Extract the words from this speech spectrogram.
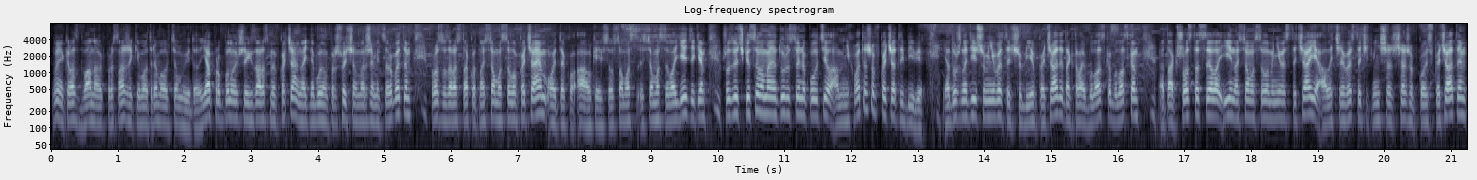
Ну якраз два нових персонажі, які ми отримали в цьому відео. Я пропоную, що їх зараз ми вкачаємо. Навіть не будемо в пришвидшеному режимі це робити. Просто зараз так от на сьому силу вкачаємо. Ой, тако, а, окей, все, сьома, сьома сила є, тільки що з очки сили в мене дуже сильно полетіло, а мені хватить, щоб вкачати Бібі? Я дуже надіюсь, що мені вистачить, щоб її вкачати. Так, давай, будь ласка, будь ласка. Е, Так, шоста сила і на сьому силу мені вистачає, але чи вистачить він ще, ще щоб когось вкачати?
